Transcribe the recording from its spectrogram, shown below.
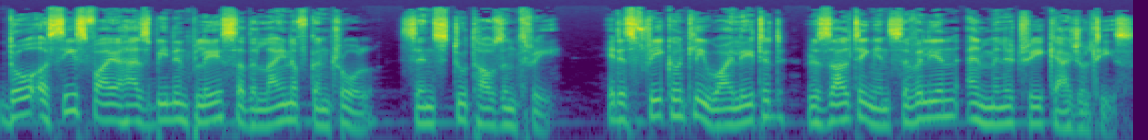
Though a ceasefire has been in place at the line of control since 2003, it is frequently violated, resulting in civilian and military casualties.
